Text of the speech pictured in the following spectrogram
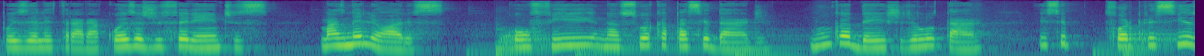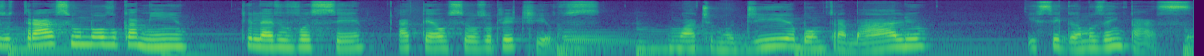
pois ele trará coisas diferentes, mas melhores. Confie na sua capacidade. Nunca deixe de lutar e, se for preciso, trace um novo caminho que leve você até os seus objetivos. Um ótimo dia, bom trabalho e sigamos em paz.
